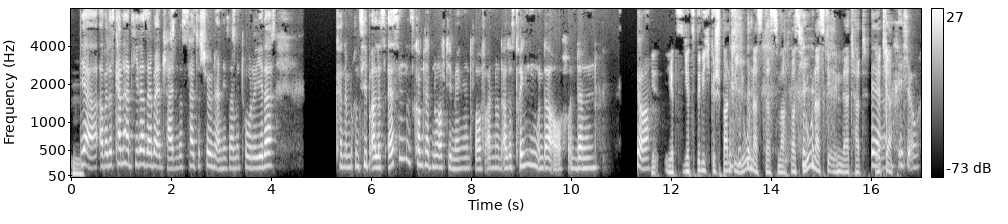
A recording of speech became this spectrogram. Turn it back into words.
hm. Ja, aber das kann halt jeder selber entscheiden. Das ist halt das Schöne an dieser Methode. Jeder kann im Prinzip alles essen. Es kommt halt nur auf die Menge drauf an und alles trinken und da auch. Und dann, ja. Jetzt, jetzt bin ich gespannt, wie Jonas das macht, was Jonas geändert hat. Ja, hat ja, ich auch.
